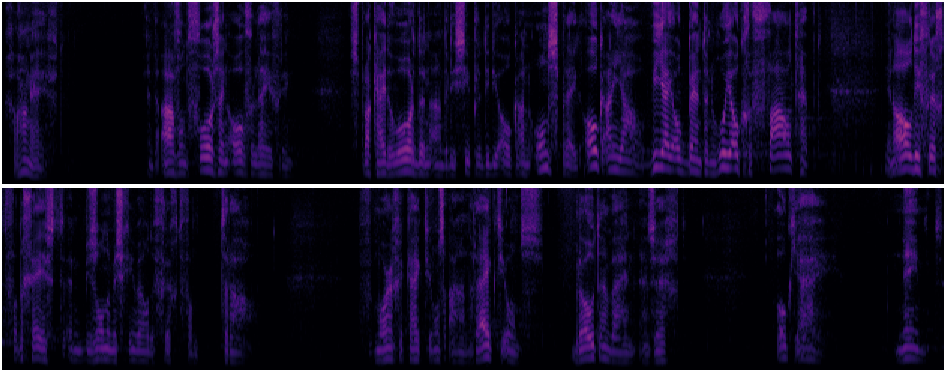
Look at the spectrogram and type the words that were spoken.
gehangen heeft. En de avond voor zijn overlevering sprak hij de woorden aan de discipelen die hij ook aan ons spreekt. Ook aan jou, wie jij ook bent en hoe je ook gefaald hebt. In al die vrucht van de geest en bijzonder misschien wel de vrucht van trouw. Vanmorgen kijkt hij ons aan, reikt hij ons brood en wijn en zegt, ook jij neemt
